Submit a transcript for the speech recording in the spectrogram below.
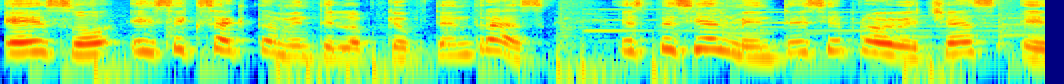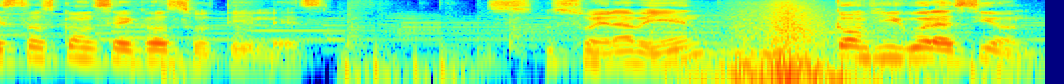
eso es exactamente lo que obtendrás, especialmente si aprovechas estos consejos útiles. ¿Suena bien? Configuración.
